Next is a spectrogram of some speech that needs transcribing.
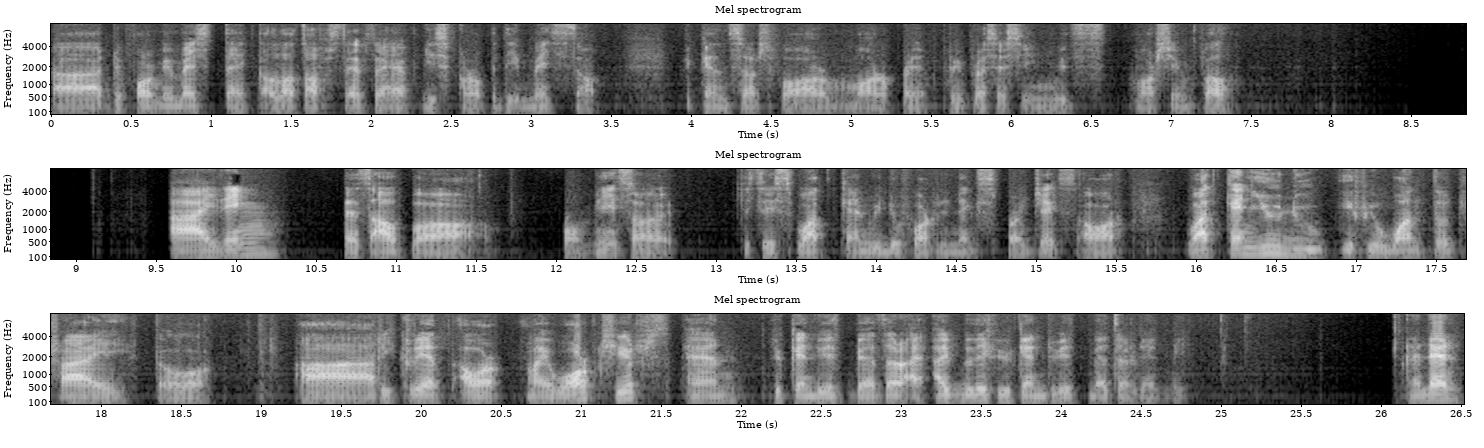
uh, the form image take a lot of steps. To have this cropped image so we can search for more pre-processing with more simple. I think that's all for from me so this is what can we do for the next projects or what can you do if you want to try to uh, recreate our my work here and you can do it better? I, I believe you can do it better than me. And then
